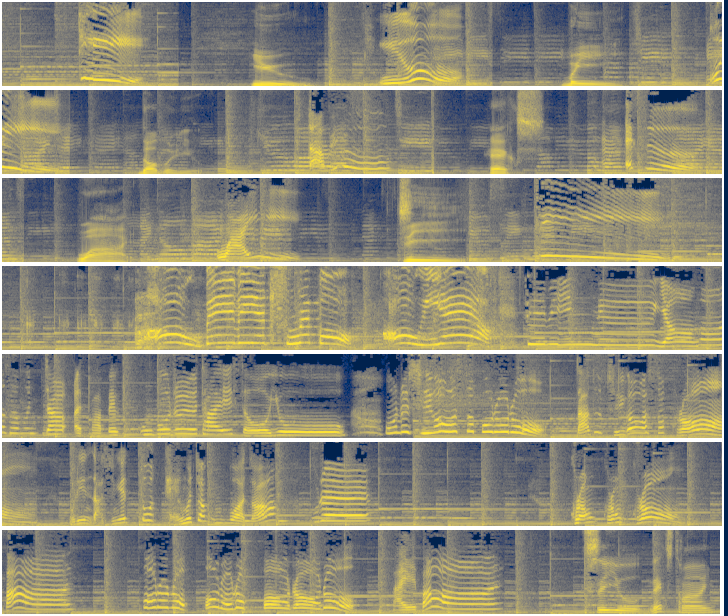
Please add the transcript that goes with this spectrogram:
T U U V V W W X 소문자 알파벳 공부를 다 했어요. 오늘 즐거웠어 뽀로로. 나도 즐거웠어 그럼. 우린 나중에 또 대문자 공부하자 그래 그럼 그럼 그럼 빠이 뽀로로 뽀로로 뽀로로 바이바이. See you next time.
